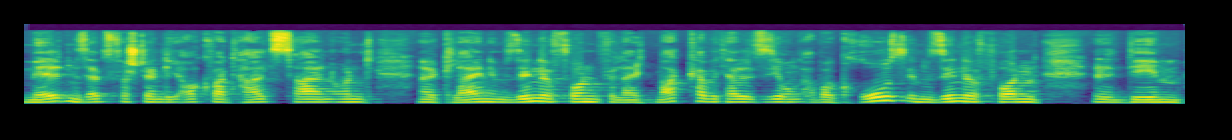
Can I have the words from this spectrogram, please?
melden selbstverständlich auch Quartalszahlen und äh, klein im Sinne von vielleicht Marktkapitalisierung, aber groß im Sinne von äh, dem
